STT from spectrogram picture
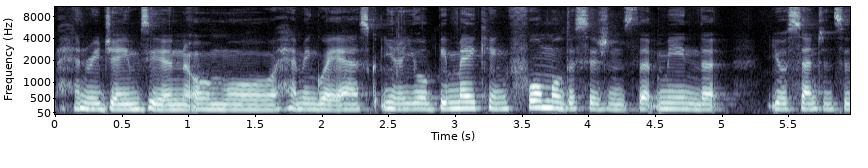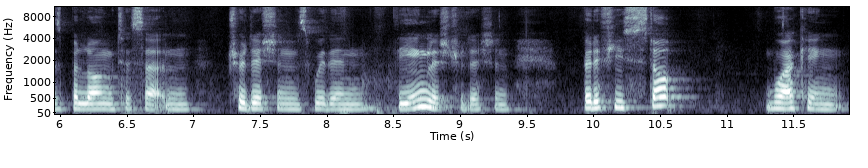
Henry Jamesian or more Hemingway-esque. You know, you'll be making formal decisions that mean that your sentences belong to certain traditions within the English tradition. But if you stop working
